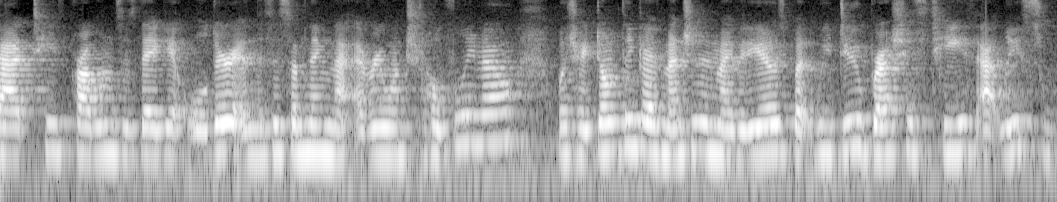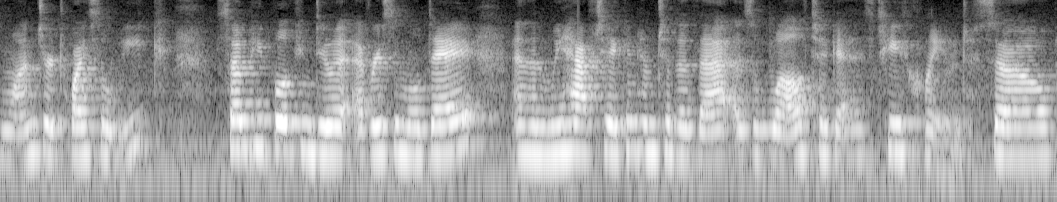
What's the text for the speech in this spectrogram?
bad teeth problems as they get older and this is something that everyone should hopefully know which I don't think I've mentioned in my videos but we do brush his teeth at least once or twice a week some people can do it every single day and then we have taken him to the vet as well to get his teeth cleaned. So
